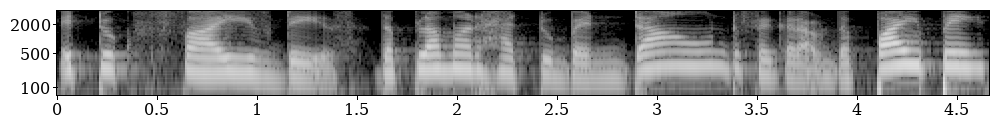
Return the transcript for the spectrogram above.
It took five days. The plumber had to bend down to figure out the piping.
